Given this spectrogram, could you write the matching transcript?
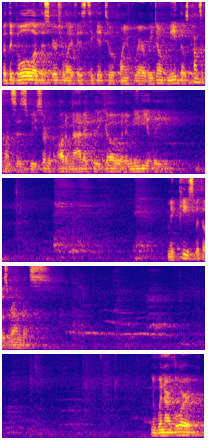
But the goal of the spiritual life is to get to a point where we don't need those consequences. We sort of automatically go and immediately make peace with those around us. And when our Lord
